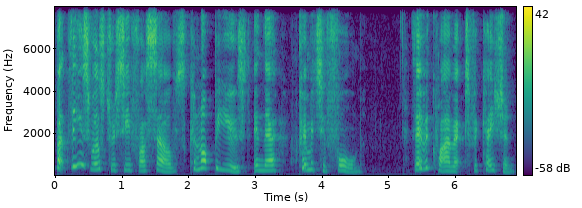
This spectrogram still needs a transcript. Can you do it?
But these wills to receive for ourselves cannot be used in their primitive form they require rectification.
